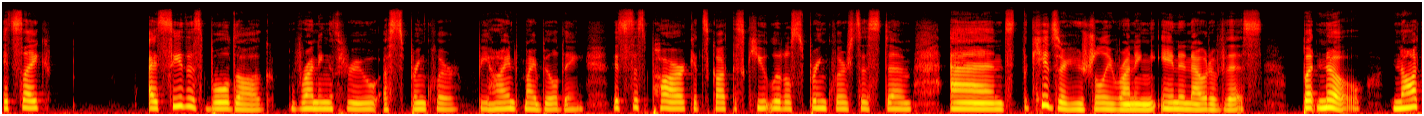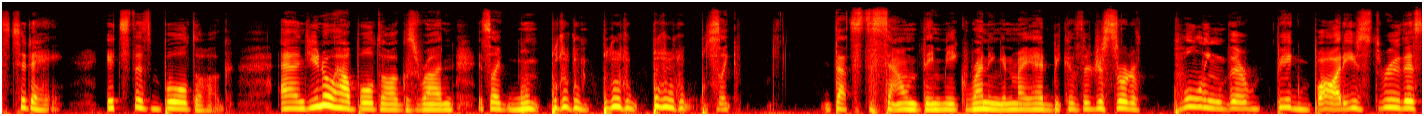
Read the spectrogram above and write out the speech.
It's like I see this bulldog running through a sprinkler behind my building. It's this park, it's got this cute little sprinkler system, and the kids are usually running in and out of this. But no, not today. It's this bulldog. And you know how bulldogs run. It's like it's like that's the sound they make running in my head because they're just sort of pulling their big bodies through this.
